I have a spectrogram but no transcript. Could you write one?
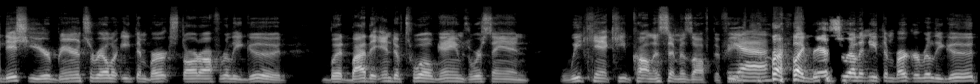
this year, Barryn Sorrell or Ethan Burke start off really good, but by the end of 12 games, we're saying we can't keep Colin Simmons off the field. Yeah. like Barryn Sorrell and Ethan Burke are really good,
